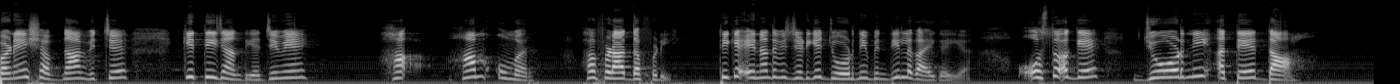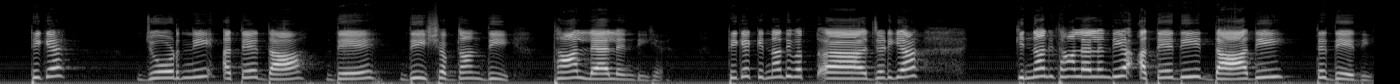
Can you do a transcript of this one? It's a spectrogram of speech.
ਬਣੇ ਸ਼ਬਦਾਂ ਵਿੱਚ ਕੀਤੀ ਜਾਂਦੀ ਹੈ, ਜਿਵੇਂ ਹ- ਹਮ ਉਮਰ, ਹਫੜਾ ਦਫੜੀ, ਠੀਕ ਹੈ, ਇਹਨਾਂ ਦੇ ਵਿੱਚ ਜਿਹੜੀ ਹੈ ਜੋੜਨੀ ਬਿੰਦੀ ਲਗਾਈ ਗਈ ਹੈ। ਉਸ ਤੋਂ ਅੱਗੇ ਜੋੜਨੀ ਅਤੇ ਦਾ, ਠੀਕ ਹੈ ਜੋੜਨੀ ਅਤੇ ਦਾ, ਦੇ, ਦੀ, ਸ਼ਬਦਾਂ ਦੀ ਥਾਂ ਲੈ ਲੈਂਦੀ ਹੈ। ਠੀਕ ਹੈ, ਕਿੰਨਾ ਦੀ ਵਰਤ- ਜਿਹੜੀ ਆ, ਕਿੰਨਾ ਦੀ ਥਾਂ ਲੈ ਲੈਂਦੀ ਹੈ ਅਤੇ ਦੀ, ਦਾ, ਦੀ ਤੇ ਦੇ, ਦੀ।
